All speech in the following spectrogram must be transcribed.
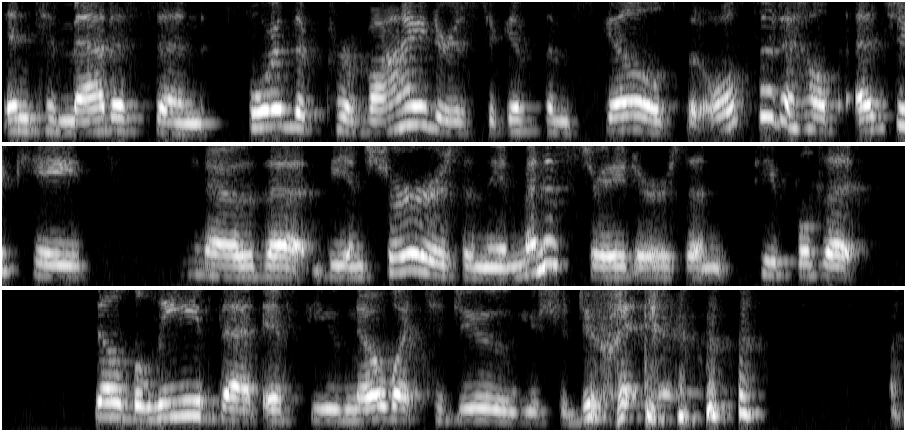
into medicine for the providers to give them skills, but also to help educate, you know, the, the insurers and the administrators and people that still believe that if you know what to do, you should do it.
